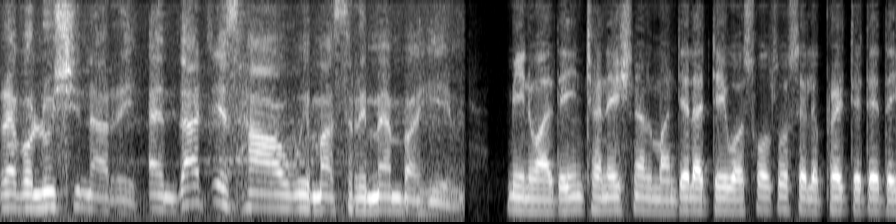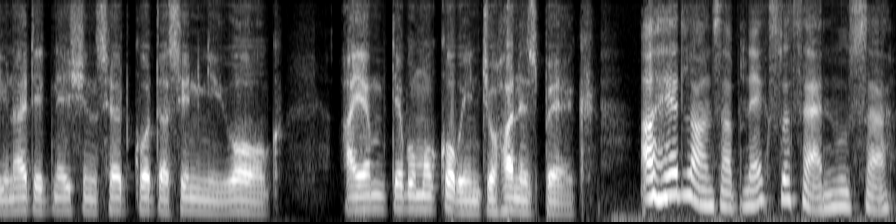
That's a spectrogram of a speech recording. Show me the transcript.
revolutionary and that is how we must remember him. Meanwhile, the International Mandela Day was also celebrated at the United Nations headquarters in New York. I am Tebo Mokobe in Johannesburg. Our headlines up next with Anne Musa.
